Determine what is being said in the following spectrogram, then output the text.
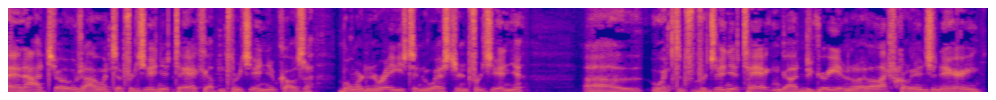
And I chose, I went to Virginia Tech up in Virginia because I born and raised in Western Virginia. Uh, went to Virginia Tech and got a degree in electrical engineering.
